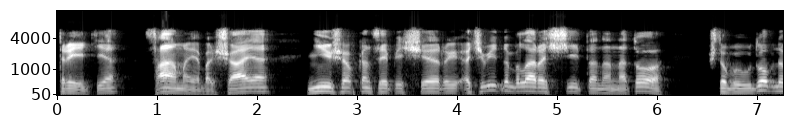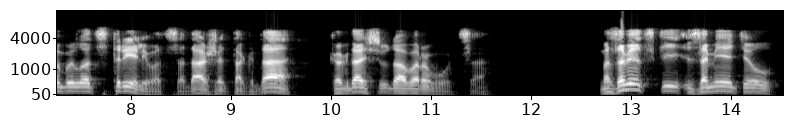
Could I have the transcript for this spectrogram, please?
Третья, самая большая, ниша в конце пещеры, очевидно, была рассчитана на то, чтобы удобно было отстреливаться даже тогда, когда сюда ворвутся. Мазовецкий заметил,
